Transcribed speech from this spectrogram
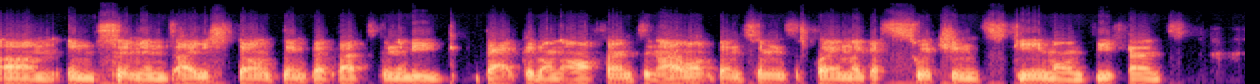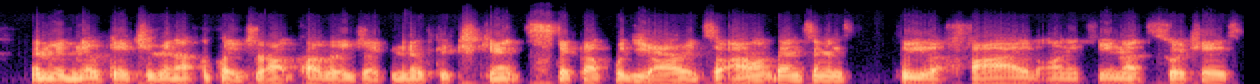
um, and Simmons, I just don't think that that's going to be that good on offense. And I want Ben Simmons to play in like a switching scheme on defense. And with Nurkic, you're going to have to play drop coverage. Like Nurkic can't stick up with Yeah. guards. So I want Ben Simmons be the five on a team that switches.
